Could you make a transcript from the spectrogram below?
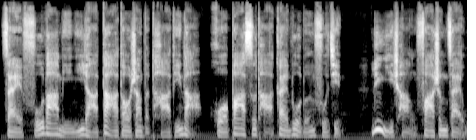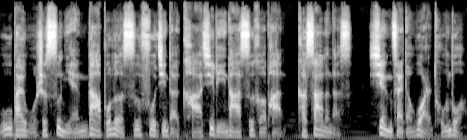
在弗拉米尼亚大道上的塔迪纳或巴斯塔盖洛伦附近；另一场发生在五百五十四年那不勒斯附近的卡西里纳斯河畔 （Casalinus），现在的沃尔图诺。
